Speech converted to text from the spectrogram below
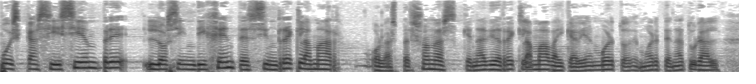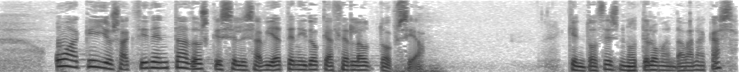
Pues casi siempre los indigentes sin reclamar, o las personas que nadie reclamaba y que habían muerto de muerte natural, o aquellos accidentados que se les había tenido que hacer la autopsia, que entonces no te lo mandaban a casa,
